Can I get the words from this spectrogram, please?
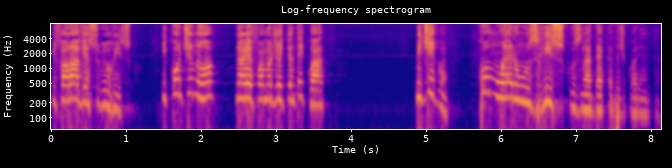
e falava em assumir o risco. E continuou na reforma de 84. Me digam, como eram os riscos na década de 40?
